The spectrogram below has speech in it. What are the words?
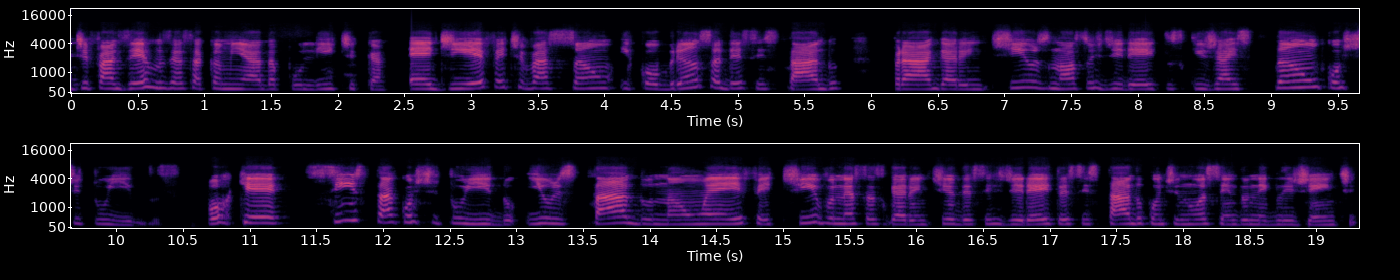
de fazermos essa caminhada política é de efetivação e cobrança desse Estado para garantir os nossos direitos que já estão constituídos. Porque se está constituído e o Estado não é efetivo nessas garantias desses direitos, esse Estado continua sendo negligente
